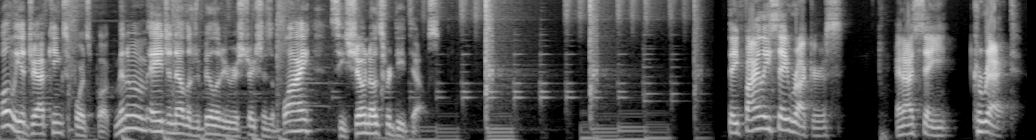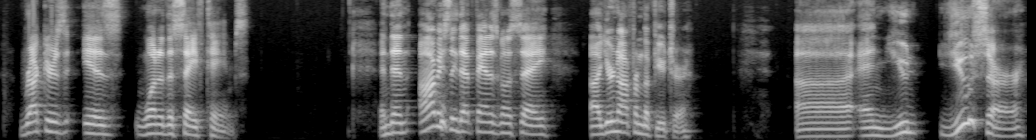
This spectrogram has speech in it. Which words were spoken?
only at DraftKings Sportsbook. Minimum age and eligibility restrictions apply. See show notes for details. They finally say Rutgers, and I say correct. Rutgers is one of the safe teams. And then obviously that fan is going to say, uh, "You're not from the future, uh, and you, you, sir,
